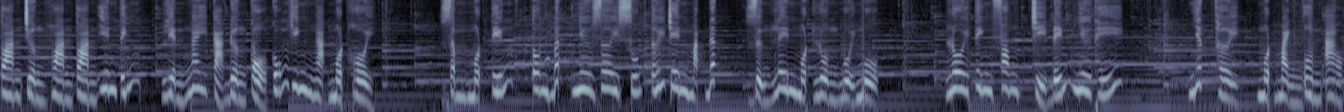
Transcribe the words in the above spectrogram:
Toàn trường hoàn toàn yên tĩnh, Liền ngay cả đường cổ cũng kinh ngạc một hồi. Dầm một tiếng, tôn bất như rơi xuống tới trên mặt đất, Dựng lên một luồng bụi mù. Lôi tinh phong chỉ đến như thế. Nhất thời, một mảnh ồn ào.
